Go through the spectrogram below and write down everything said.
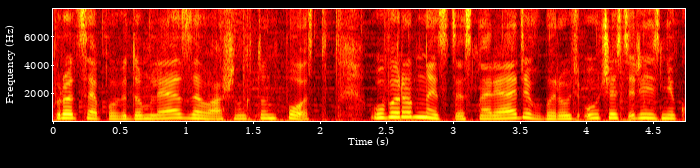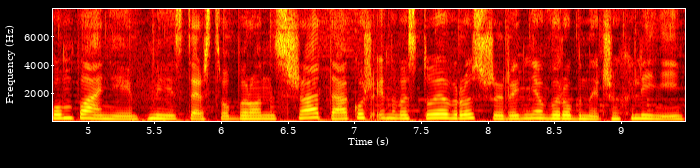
Про це повідомляє The Washington Post. У виробництві снарядів беруть участь різні компанії. Міністерство оборони США також інвестує в розширення виробничих ліній.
